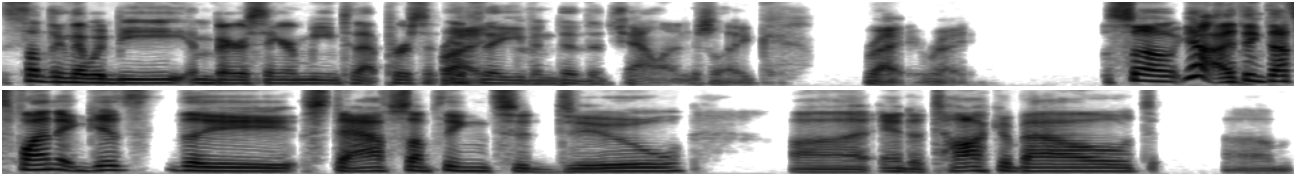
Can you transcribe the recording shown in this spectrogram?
something that would be embarrassing or mean to that person Right. if they even did the challenge like Right, right. So yeah, I think that's fun. It gives the staff something to do uh, and to talk about um,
